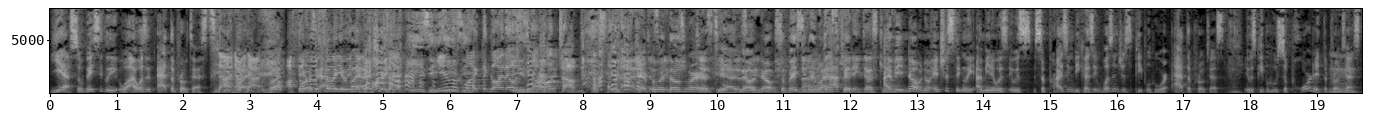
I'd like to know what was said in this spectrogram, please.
Yeah. So basically, well, I wasn't at the protests. No, no, but, no. But I thought I saw you in that hot tub. easy. You look like the guy that was Easy, in the hot tub. Be careful with those words. Just yeah, just no, kidding. no. So basically, No, what just happened? kidding, just kidding. I mean, no, no. Interestingly, I mean, it was it was surprising because it wasn't just people who were at the protest; Mm. it was people who supported the protest.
